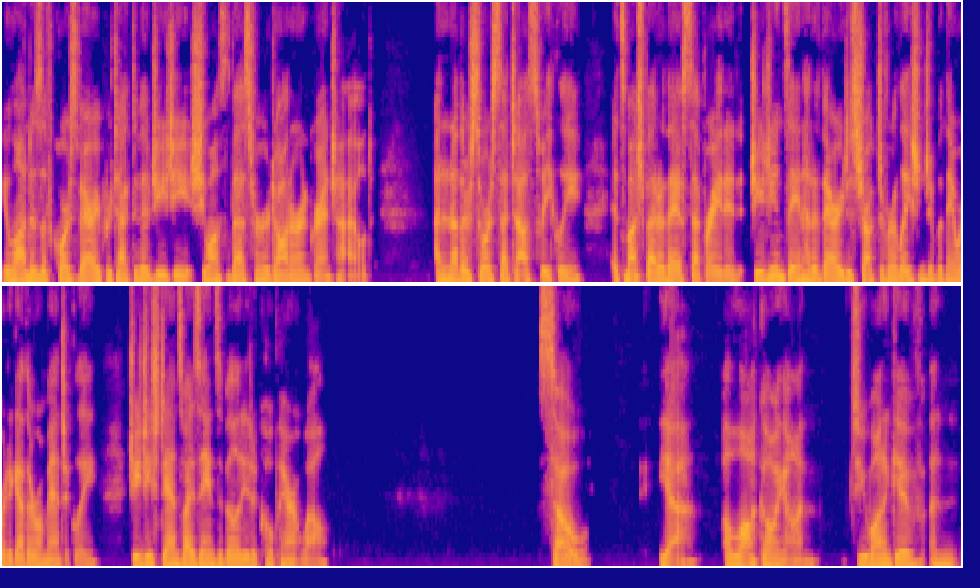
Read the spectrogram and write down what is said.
Yolanda's, of course, very protective of Gigi. She wants the best for her daughter and grandchild. And another source said to Us Weekly, it's much better they have separated. Gigi and Zayn had a very destructive relationship when they were together romantically. Gigi stands by Zayn's ability to co-parent well. So, yeah, a lot going on do you want to give an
